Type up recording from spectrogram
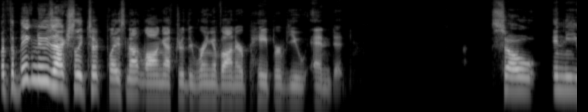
But the big news actually took place not long after the Ring of Honor pay per view ended. So, in the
